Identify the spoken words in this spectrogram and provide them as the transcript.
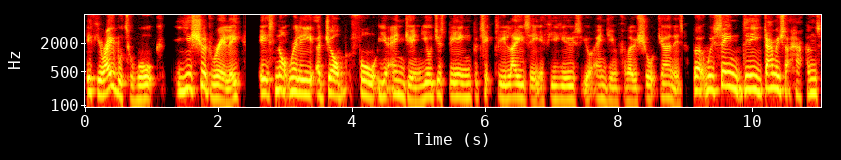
if you're able to walk, you should really it's not really a job for your engine. You're just being particularly lazy if you use your engine for those short journeys. But we've seen the damage that happens.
